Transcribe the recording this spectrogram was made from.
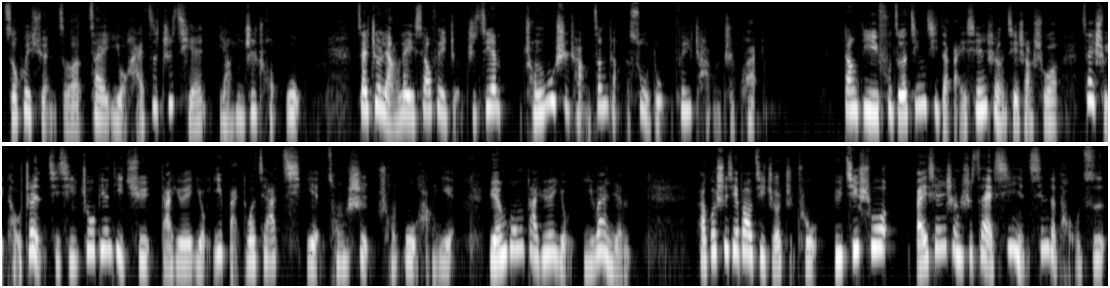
则会选择在有孩子之前养一只宠物。在这两类消费者之间，宠物市场增长的速度非常之快。”当地负责经济的白先生介绍说，在水头镇及其周边地区，大约有一百多家企业从事宠物行业，员工大约有一万人。法国《世界报》记者指出，与其说白先生是在吸引新的投资，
